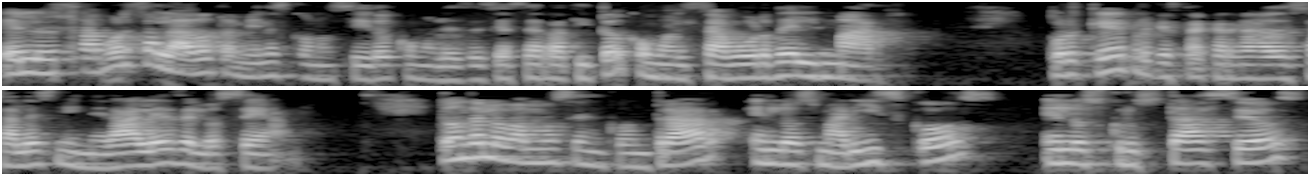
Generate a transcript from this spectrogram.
el sabor salado también es conocido, como les decía hace ratito, como el sabor del mar. ¿Por qué? Porque está cargado de sales minerales del océano. ¿Dónde lo vamos a encontrar? En los mariscos, en los crustáceos,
